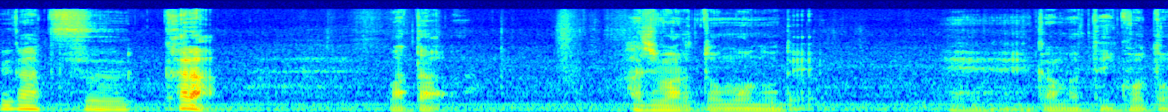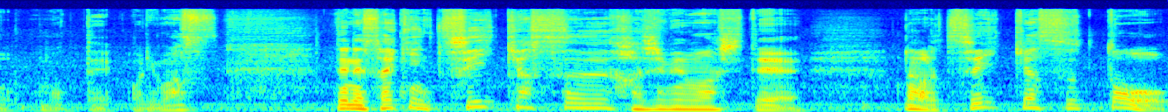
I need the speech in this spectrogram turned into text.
？9月からまた始まると思うので、えー頑張っていこうと思っております。でね最近ツイキャス始めましてだからツイキャスと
